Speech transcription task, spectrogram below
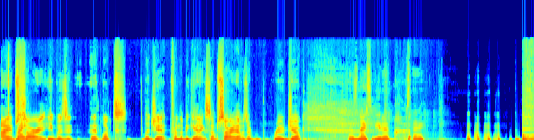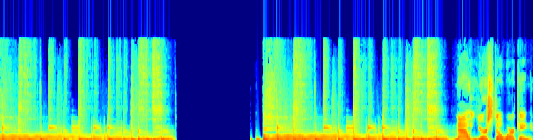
I am Right. sorry. He was it looked legit from the beginning. So I'm sorry that was a rude joke. that was nice of you to say. now you're still working.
